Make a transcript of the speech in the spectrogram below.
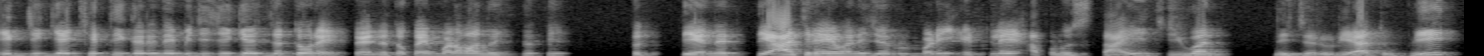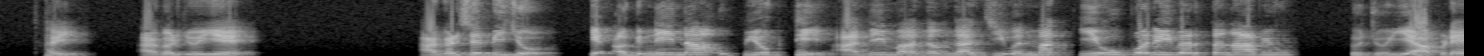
એક જગ્યાએ ખેતી કરીને બીજી જગ્યાએ જતો રહે, તો એને તો કંઈ મળવાનું જ નથી. તો તેને ત્યાં જ રહેવાની જરૂર પડી એટલે આપણું સ્થાયી જીવનની જરૂરિયાત ઊભી થઈ. આગળ જોઈએ. આગળ છે બીજો કે અગ્નિના ઉપયોગથી આદિ માનવના જીવનમાં કેવું પરિવર્તન આવ્યું? તો જોઈએ આપણે,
